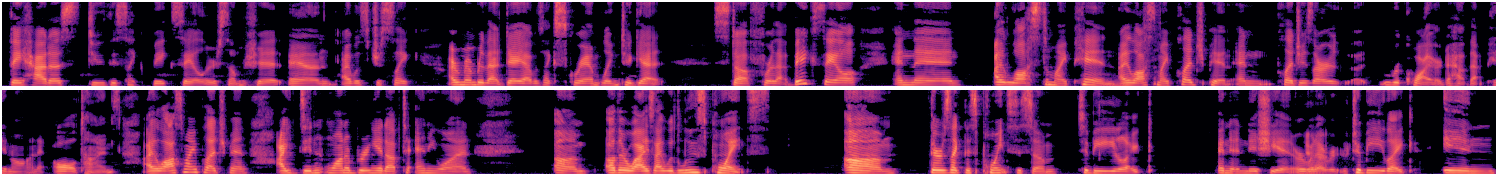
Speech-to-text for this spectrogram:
they had us do this like bake sale or some shit, and I was just like I remember that day I was like scrambling to get stuff for that bake sale, and then I lost my pin. I lost my pledge pin, and pledges are uh, required to have that pin on at all times. I lost my pledge pin. I didn't want to bring it up to anyone. Um, otherwise, I would lose points. Um, there's like this point system to be like an initiate or Yeah. whatever, to be like in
